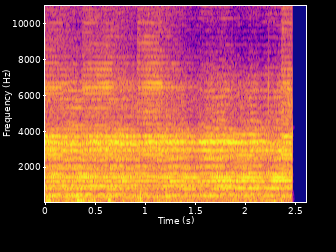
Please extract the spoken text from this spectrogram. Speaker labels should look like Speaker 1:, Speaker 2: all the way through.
Speaker 1: Bye.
